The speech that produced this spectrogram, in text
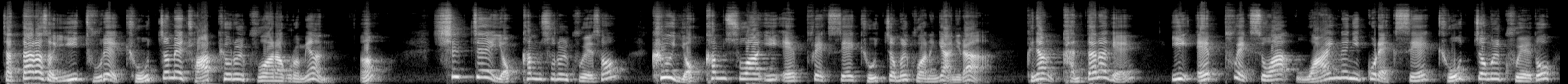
자, 따라서 이 둘의 교점의 좌표를 구하라고 그러면 어? 실제 역함수를 구해서 그 역함수와 이 fx의 교점을 구하는 게 아니라 그냥 간단하게 이 fx와 y는 이꼴 x의 교점을 구해도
